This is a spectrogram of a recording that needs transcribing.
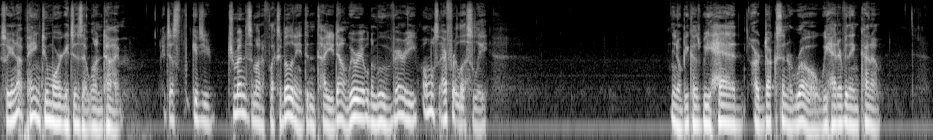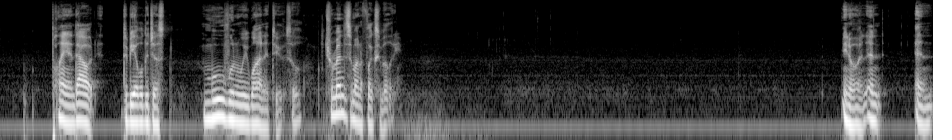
So you're not paying two mortgages at one time. It just gives you tremendous amount of flexibility. It didn't tie you down. We were able to move very almost effortlessly. You know, because we had our ducks in a row. We had everything kind of planned out to be able to just move when we wanted to. So tremendous amount of flexibility. You know, and and and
